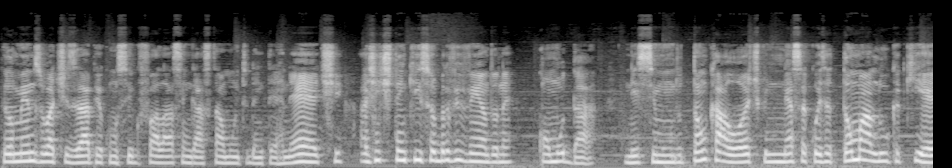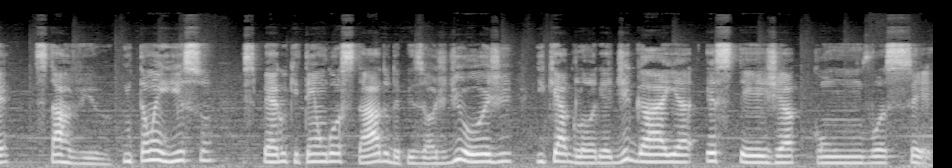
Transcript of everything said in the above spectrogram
pelo menos o WhatsApp eu consigo falar sem gastar muito da internet. A gente tem que ir sobrevivendo, né? Como dá nesse mundo tão caótico e nessa coisa tão maluca que é estar vivo. Então é isso. Espero que tenham gostado do episódio de hoje e que a glória de Gaia esteja com você.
